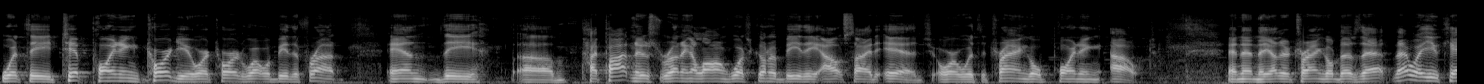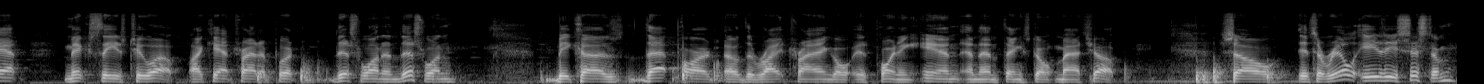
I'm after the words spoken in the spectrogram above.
with the tip pointing toward you or toward what would be the front and the um, hypotenuse running along what's going to be the outside edge or with the triangle pointing out. And then the other triangle does that. That way you can't mix these two up. I can't try to put this one and this one because that part of the right triangle is pointing in and then things don't match up. So it's a real easy system.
